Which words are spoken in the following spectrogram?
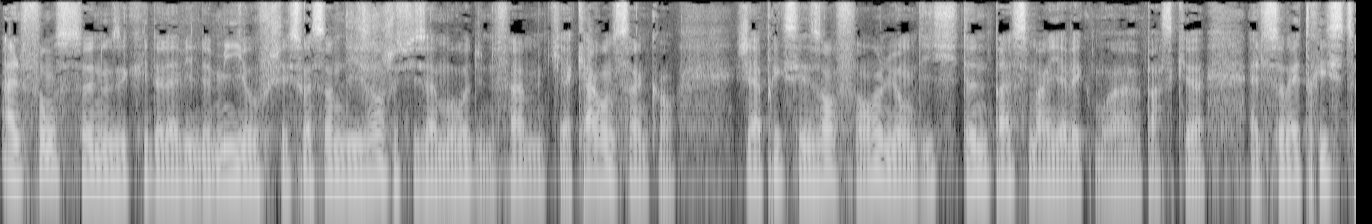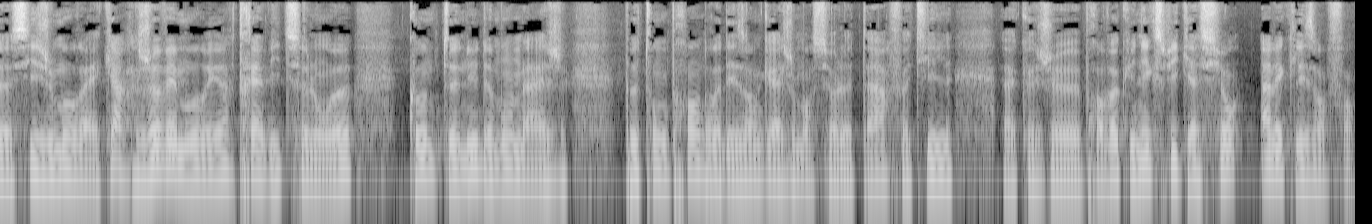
Alphonse nous écrit de la ville de Millau. J'ai 70 ans, je suis amoureux d'une femme qui a 45 ans. J'ai appris que ses enfants lui ont dit de ne pas se marier avec moi parce que elle serait triste si je mourais, car je vais mourir très vite selon eux, compte tenu de mon âge. Peut-on prendre des engagements sur le tard? Faut-il euh, que je provoque une explication avec les enfants?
